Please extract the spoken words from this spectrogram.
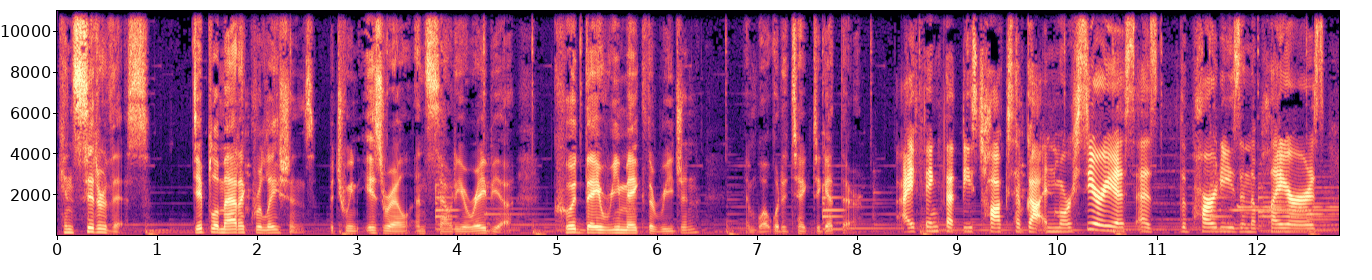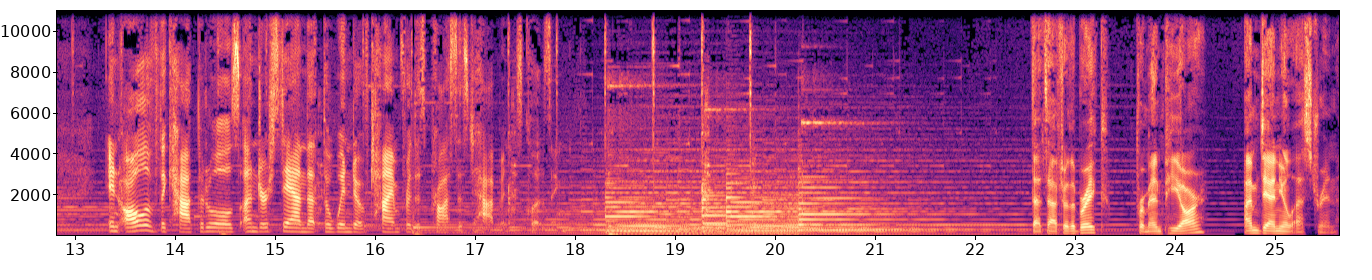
Consider this diplomatic relations between Israel and Saudi Arabia. Could they remake the region? And what would it take to get there? I think that these talks have gotten more serious as the parties and the players in all of the capitals understand that the window of time for this process to happen is closing. That's after the break. From NPR, I'm Daniel Estrin.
